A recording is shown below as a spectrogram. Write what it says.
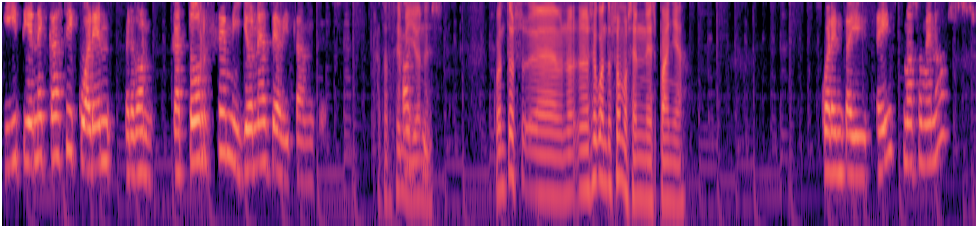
y tiene casi 40, perdón, 14 millones de habitantes. 14 Casi. millones. ¿Cuántos? eh, no, no sé cuántos somos en España. 46 más o menos.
